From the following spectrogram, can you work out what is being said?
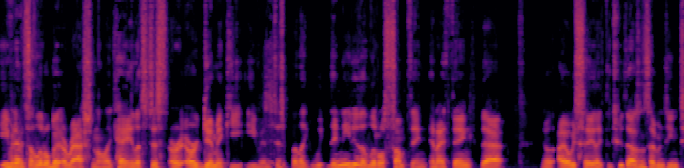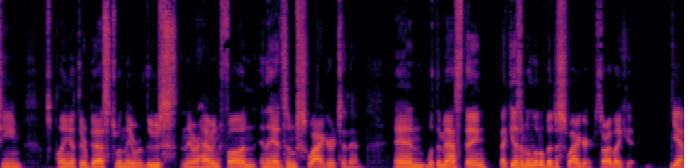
even if it's a little bit irrational, like hey, let's just or, or gimmicky even, just but like we, they needed a little something. And I think that you know I always say like the 2017 team was playing at their best when they were loose and they were having fun and they had some swagger to them. And with the mask thing, that gives them a little bit of swagger. So I like it. Yeah,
